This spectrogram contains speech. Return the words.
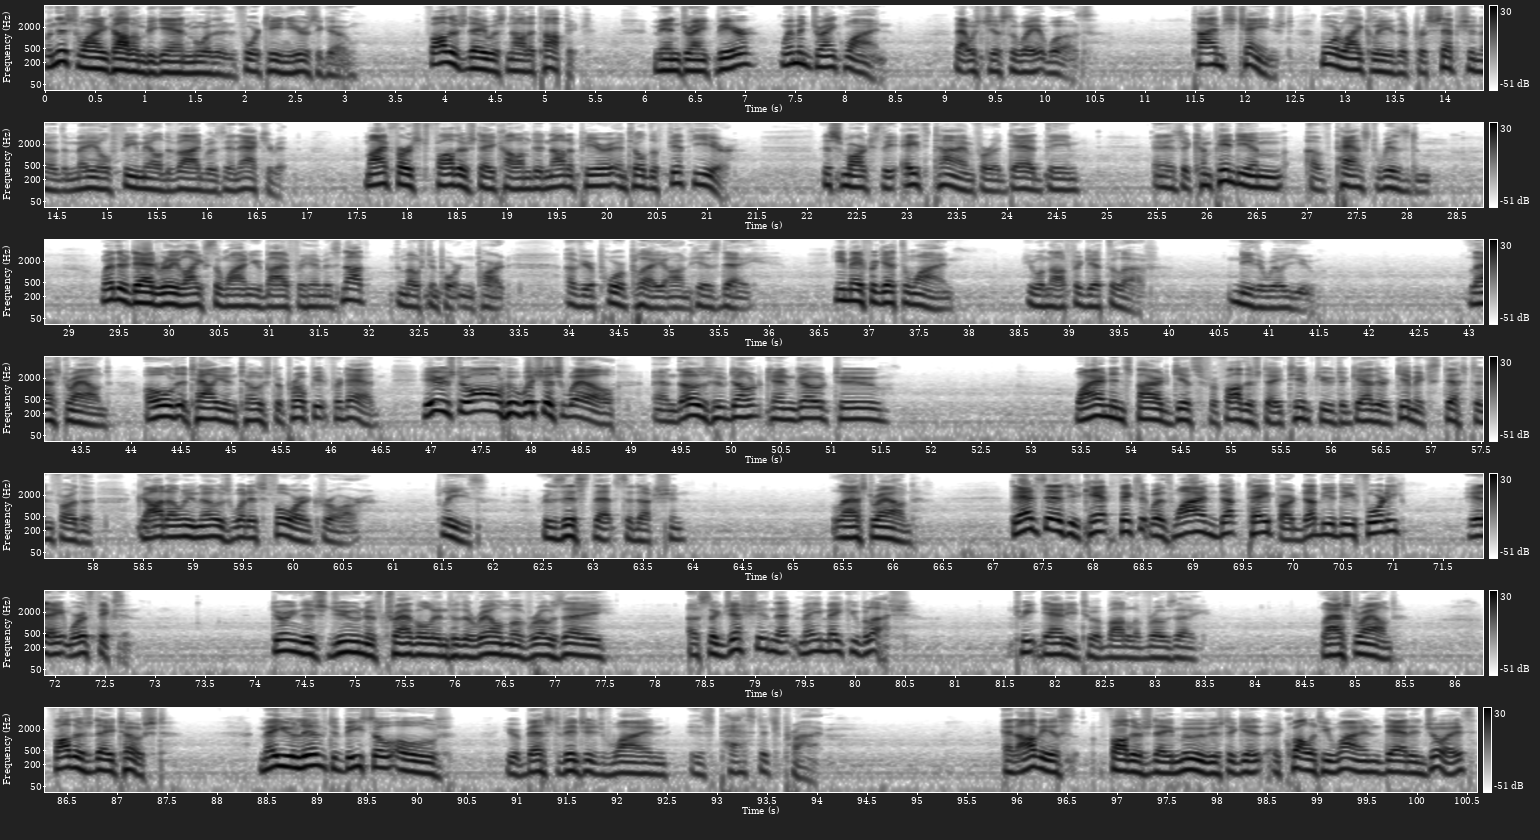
When this wine column began more than 14 years ago, Father's Day was not a topic. Men drank beer, women drank wine. That was just the way it was. Times changed. More likely, the perception of the male female divide was inaccurate. My first Father's Day column did not appear until the fifth year. This marks the eighth time for a dad theme and is a compendium of past wisdom. Whether dad really likes the wine you buy for him is not the most important part of your pour play on his day. He may forget the wine, he will not forget the love. Neither will you. Last round, old Italian toast appropriate for dad. Here's to all who wish us well, and those who don't can go to. Wine inspired gifts for Father's Day tempt you to gather gimmicks destined for the God only knows what it's for drawer. Please, resist that seduction. Last round. Dad says you can't fix it with wine, duct tape, or WD 40. It ain't worth fixing. During this June of travel into the realm of rosé, a suggestion that may make you blush. Treat Daddy to a bottle of rosé. Last round. Father's Day toast. May you live to be so old, your best vintage wine is past its prime. An obvious Father's Day move is to get a quality wine Dad enjoys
